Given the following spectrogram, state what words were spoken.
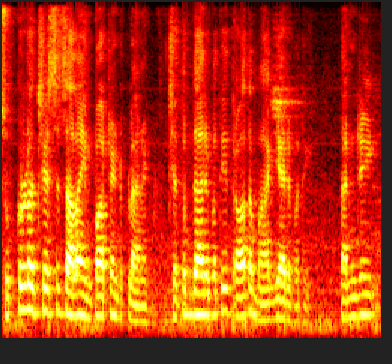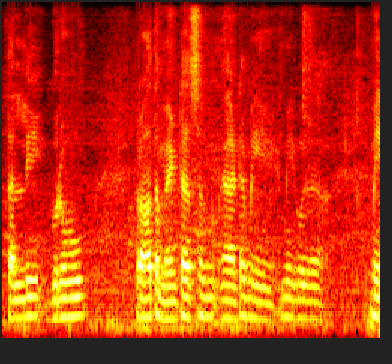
శుక్రుడు వచ్చేసి చాలా ఇంపార్టెంట్ ప్లానెట్. చతుర్థాధిపతి తర్వాత భాగ్యాధిపతి. తండ్రి తల్లి గురువు తర్వాత మెంటర్స్ అంటే మీ మీకు మీ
